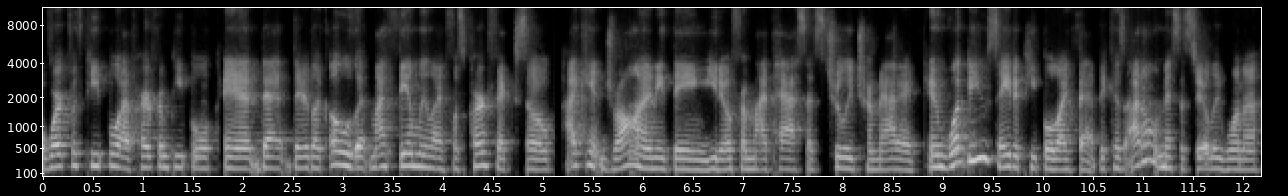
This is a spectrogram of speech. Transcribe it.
worked with people, I've heard from people and that they're like, oh, that my family life was perfect. So I can't draw anything, you know, from my past that's truly traumatic. And what do you say to people like that? Because I don't necessarily want to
